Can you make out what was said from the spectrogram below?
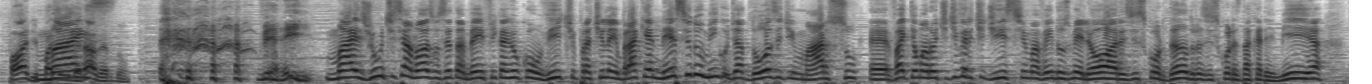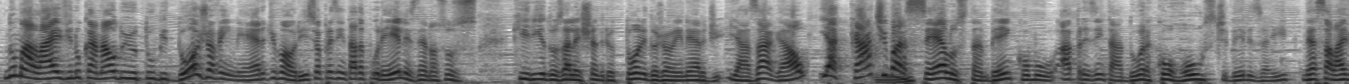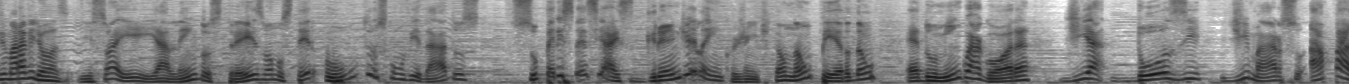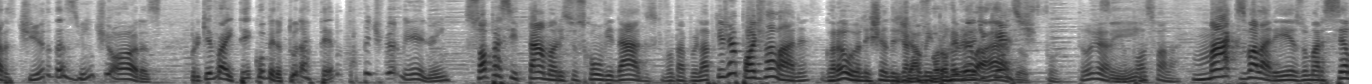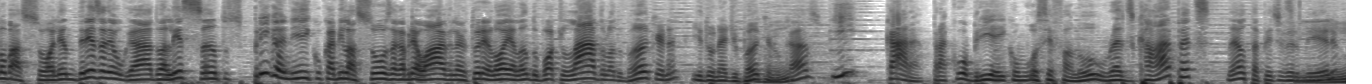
Pode, pode Mas- liberar, Verdun. vem aí. Mas junte-se a nós, você também. Fica aqui o convite pra te lembrar que é nesse domingo, dia 12 de março, é, vai ter uma noite divertidíssima, vendo os melhores, discordando das escolhas da academia, numa live no canal do YouTube do Jovem Nerd, Maurício, apresentada por eles, né, nossos queridos Alexandre Ottoni do Jovem Nerd e Azagal, e a Kate Barcelos também como apresentadora, co-host deles aí, nessa live maravilhosa. Isso aí. E além dos três, vamos ter outros convidados super especiais. Grande elenco, gente. Então não perdam. É domingo agora, dia 12 de março, a partir das 20 horas. Porque vai ter cobertura até do tapete vermelho, hein? Só pra citar, Maurício, os convidados que vão estar por lá, porque já pode falar, né? Agora o Alexandre já, Já comentou no pô. Então já, Sim. eu posso falar. Max Valarezo, Marcelo Bassoli, Andresa Delgado, Alê Santos, Priganico, Camila Souza, Gabriel Ávila, Arthur Eloy, Alan Duboc, lá do lado do Bunker, né? E do Ned Bunker, Uhum. no caso. E, cara, pra cobrir aí, como você falou, o Red Carpet, né? O tapete vermelho.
